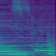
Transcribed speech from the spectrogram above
Please.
